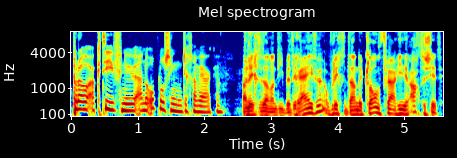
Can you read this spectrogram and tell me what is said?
proactief nu aan de oplossing moeten gaan werken. Maar ligt het dan aan die bedrijven of ligt het aan de klantvraag die erachter zit?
